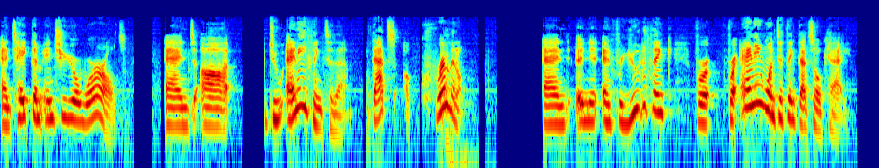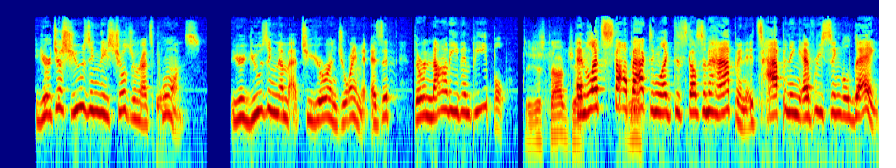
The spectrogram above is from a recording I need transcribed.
and take them into your world and uh, do anything to them, that's a criminal. And, and and for you to think for for anyone to think that's okay, you're just using these children as pawns. You're using them to your enjoyment as if they're not even people. They're just objects. And let's stop acting like this doesn't happen. It's happening every single day.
